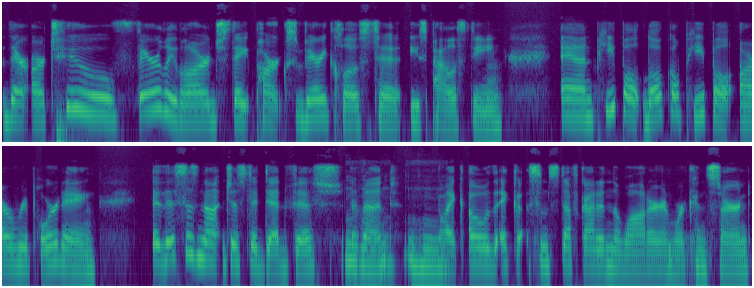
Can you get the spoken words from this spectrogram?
there are two fairly large state parks very close to East Palestine, and people, local people, are reporting. This is not just a dead fish mm-hmm, event, mm-hmm. like, oh, it, some stuff got in the water and we're concerned.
